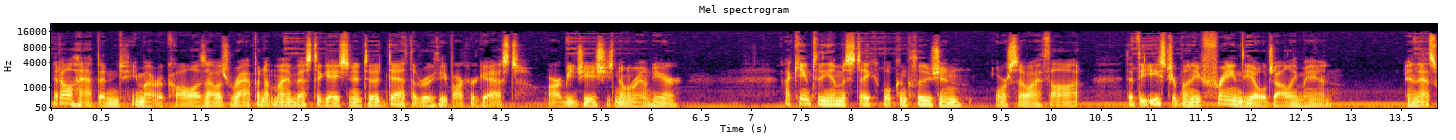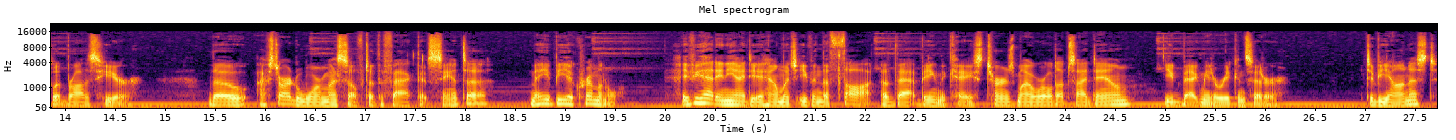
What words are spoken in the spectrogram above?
It all happened, you might recall, as I was wrapping up my investigation into the death of Ruthie Barker Guest, RBG as she's known around here. I came to the unmistakable conclusion, or so I thought, that the Easter Bunny framed the old jolly man. And that's what brought us here. Though I've started to warm myself to the fact that Santa may be a criminal. If you had any idea how much even the thought of that being the case turns my world upside down, you'd beg me to reconsider. To be honest,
